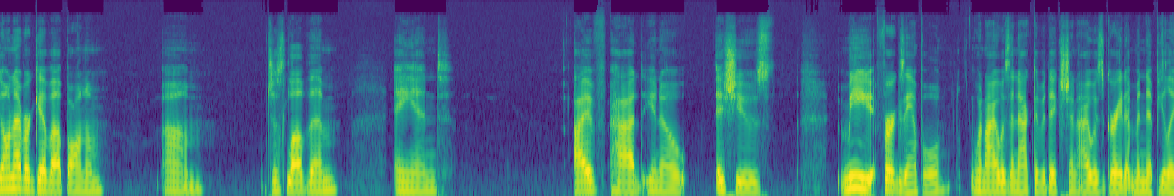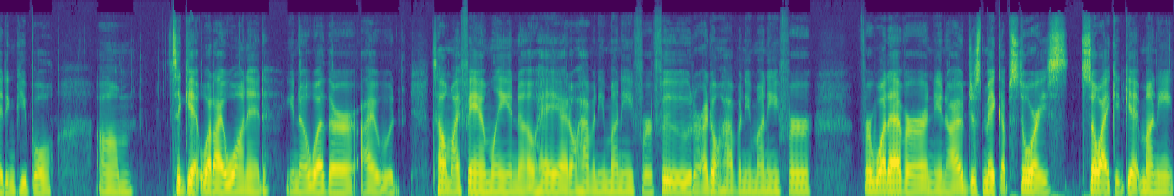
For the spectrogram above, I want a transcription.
don't ever give up on them. Um, just love them, and I've had you know issues. Me, for example, when I was in active addiction, I was great at manipulating people um, to get what I wanted. You know, whether I would tell my family, you know, hey, I don't have any money for food, or I don't have any money for for whatever, and you know, I would just make up stories so I could get money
